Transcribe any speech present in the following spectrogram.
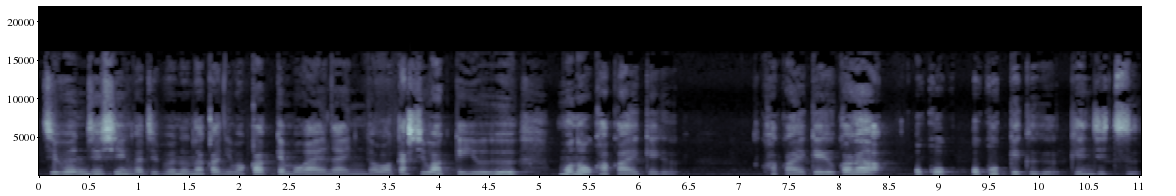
自分自身が自分の中に分かってもらえないんだ私はっていうものを抱えてる。抱えてるから起こ起こってくる現実。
